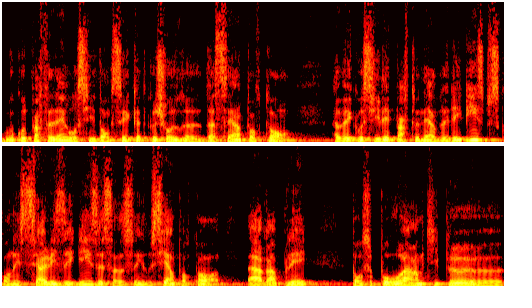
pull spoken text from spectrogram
beaucoup de partenaires aussi. Donc c'est quelque chose d'assez important avec aussi les partenaires de l'Église, puisqu'on est service d'Église, et ça c'est aussi important à rappeler. Donc pour voir un petit peu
